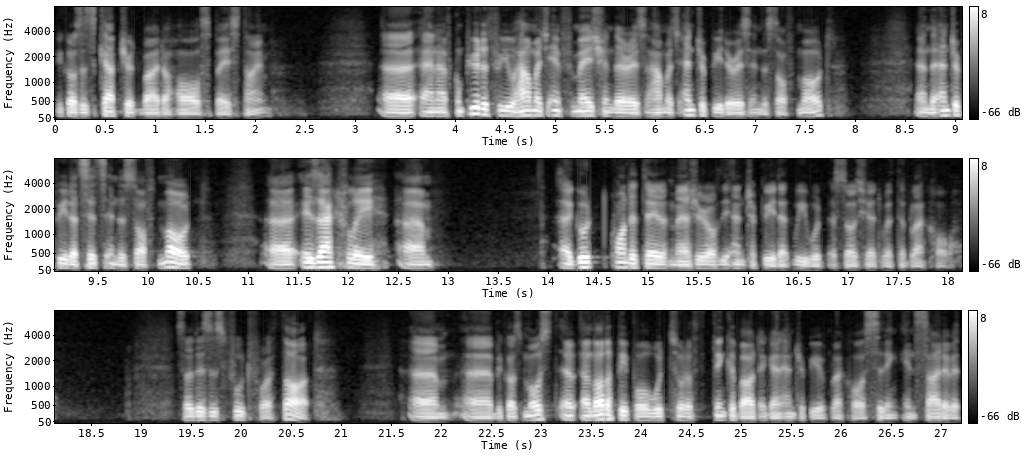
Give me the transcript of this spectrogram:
because it's captured by the whole space-time. Uh, and I've computed for you how much information there is, how much entropy there is in the soft mode. And the entropy that sits in the soft mode uh, is actually um, a good quantitative measure of the entropy that we would associate with the black hole. So this is food for thought um, uh, because most a, a, lot of people would sort of think about again entropy of black holes sitting inside of it,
